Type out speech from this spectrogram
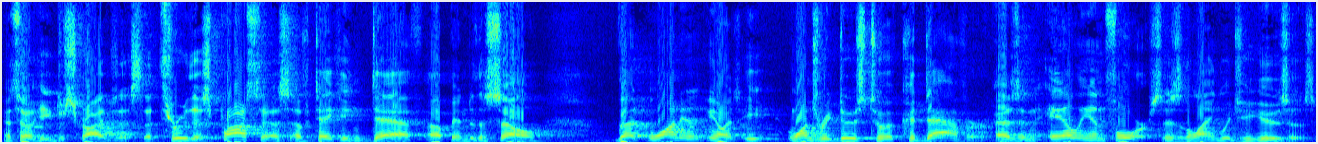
And so he describes this that through this process of taking death up into the cell, that one is, you know, one's reduced to a cadaver as an alien force, is the language he uses.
